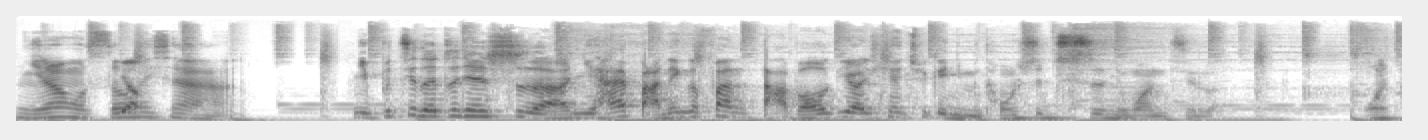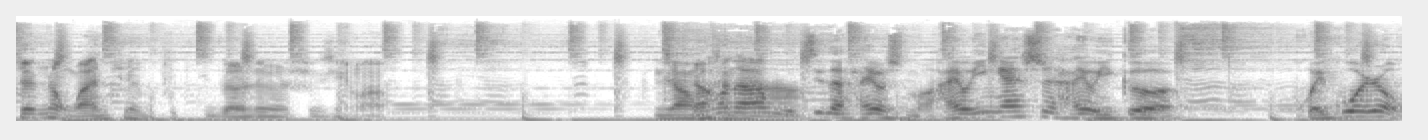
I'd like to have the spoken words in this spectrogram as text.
你让我搜一下，你不记得这件事了？你还把那个饭打包，第二天去给你们同事吃，你忘记了？我真的完全不记得这个事情了。然后呢？我记得还有什么？还有应该是还有一个回锅肉，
